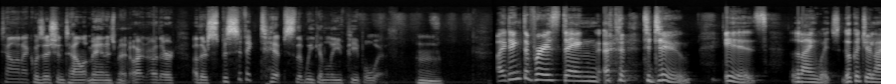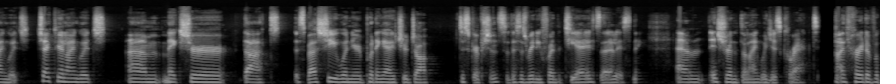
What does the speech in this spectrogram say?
talent acquisition, talent management? Are, are there are there specific tips that we can leave people with? I think the first thing to do is language. Look at your language, check your language, um, make sure that, especially when you're putting out your job description, so this is really for the TAs that are listening, um, ensure that the language is correct. I've heard of a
